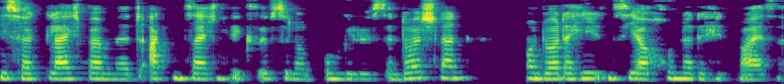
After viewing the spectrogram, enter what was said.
die ist vergleichbar mit Aktenzeichen XY ungelöst in Deutschland und dort erhielten sie auch hunderte Hinweise.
